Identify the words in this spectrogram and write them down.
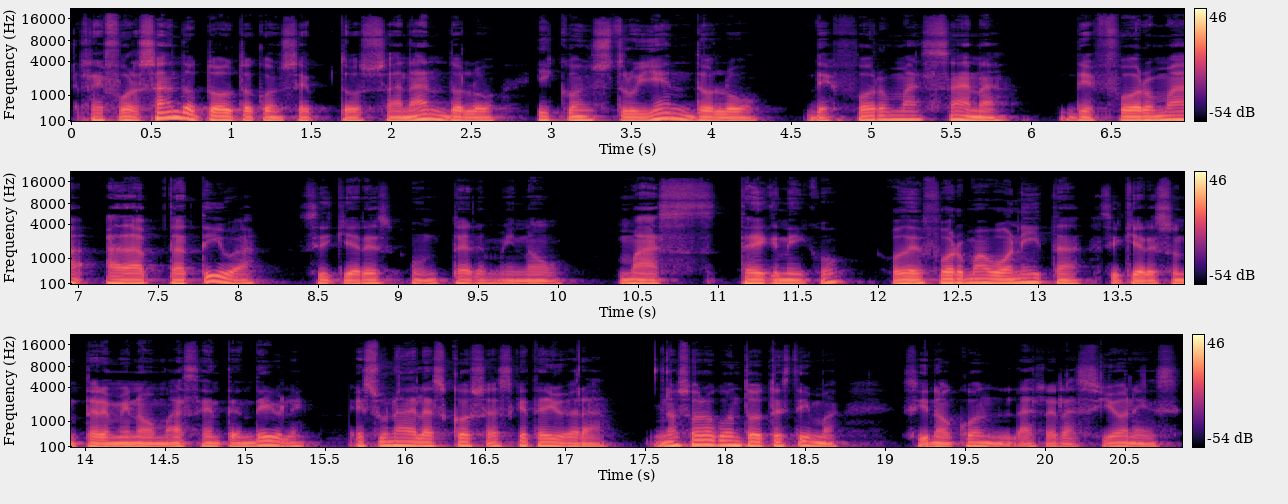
reforzando tu autoconcepto, sanándolo y construyéndolo de forma sana, de forma adaptativa, si quieres un término más técnico, o de forma bonita, si quieres un término más entendible. Es una de las cosas que te ayudará, no solo con tu autoestima, sino con las relaciones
